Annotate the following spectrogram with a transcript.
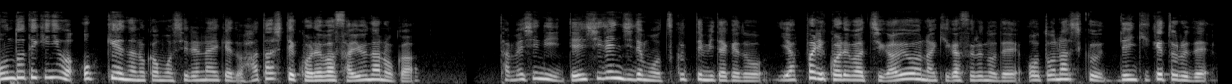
温度的には OK なのかもしれないけど、果たしてこれは左右なのか。試しに電子レンジでも作ってみたけど、やっぱりこれは違うような気がするので、おとなしく電気ケトルで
